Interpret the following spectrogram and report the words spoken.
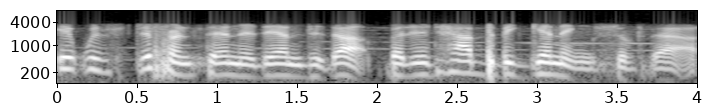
it was different than it ended up, but it had the beginnings of that.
